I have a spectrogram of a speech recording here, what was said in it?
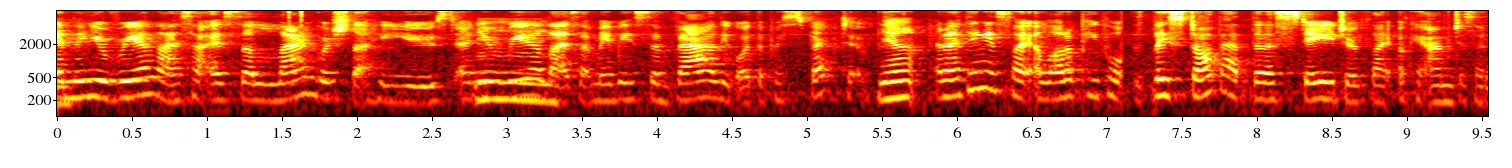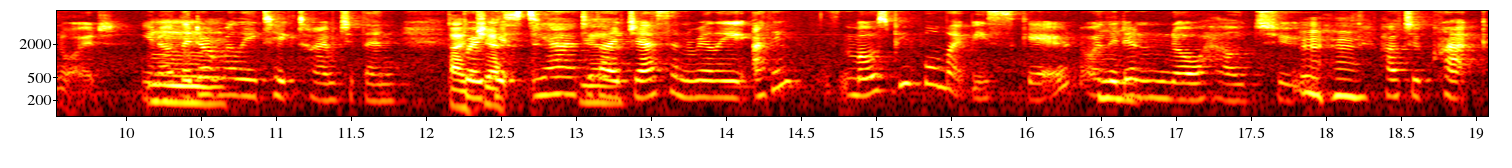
and then you realize that it's the language that he used and you realize that maybe it's the value or the perspective Mm. Yeah. and I think it's like a lot of people they stop at the stage of like, okay, I'm just annoyed. You know, they don't really take time to then break Mm. Digest. it. Yeah, to Yeah. digest and really. I think most people might be scared or they Mm. didn't know how to how to crack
